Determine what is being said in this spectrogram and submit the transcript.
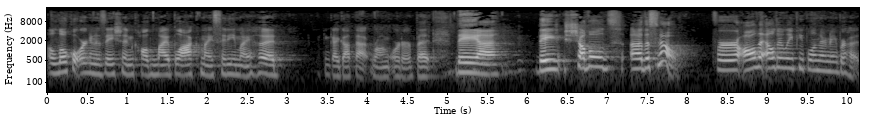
a local organization called My Block, My City, My Hood, I think I got that wrong order, but they, uh, they shoveled uh, the snow for all the elderly people in their neighborhood.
